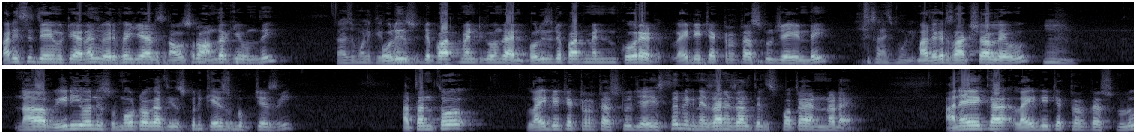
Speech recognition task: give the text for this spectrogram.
పరిస్థితి ఏమిటి అనేది వెరిఫై చేయాల్సిన అవసరం అందరికీ ఉంది. రాజమౌళికి పోలీస్ డిపార్ట్మెంట్కి ఉంది. ఆయన పోలీస్ డిపార్ట్మెంట్ని కోరాడు. లై డిటెక్టర్ టెస్టులు చేయండి. రాజమౌళి మా దగ్గర సాక్ష్యాలు లేవు. నా వీడియోని సుమోటోగా తీసుకుని కేసు బుక్ చేసి అతనితో లై డిటెక్టర్ టెస్టులు చేయిస్తే మీకు నిజానిజాలు తెలిసిపోతాయి అన్నాడు ఆయన. అనేక లై డిటెక్టర్ టెస్టులు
